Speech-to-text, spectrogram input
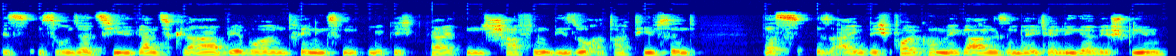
ist, ist unser Ziel ganz klar, wir wollen Trainingsmöglichkeiten schaffen, die so attraktiv sind, dass es eigentlich vollkommen egal ist, in welcher Liga wir spielen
